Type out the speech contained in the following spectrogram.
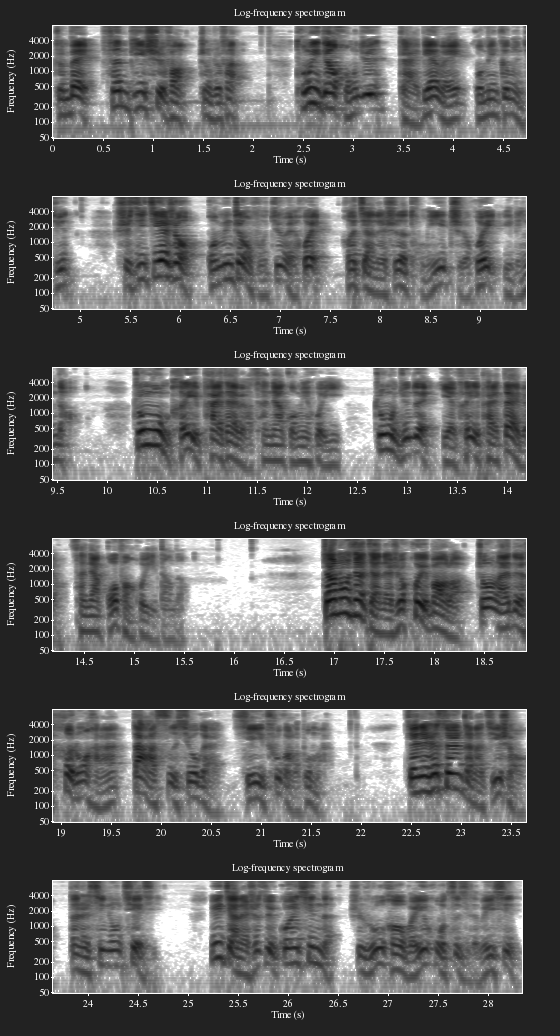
准备分批释放政治犯，同意将红军改编为国民革命军，使其接受国民政府军委会和蒋介石的统一指挥与领导。中共可以派代表参加国民会议，中共军队也可以派代表参加国防会议等等。张忠向蒋介石汇报了周恩来对贺中涵大肆修改协议初稿的不满。蒋介石虽然感到棘手，但是心中窃喜，因为蒋介石最关心的是如何维护自己的威信，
